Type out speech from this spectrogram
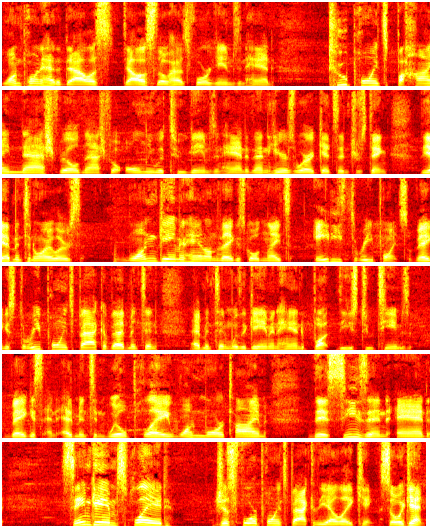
one point ahead of Dallas. Dallas though has four games in hand two points behind Nashville. Nashville only with two games in hand. And then here's where it gets interesting. The Edmonton Oilers, one game in hand on the Vegas Golden Knights, 83 points. So Vegas three points back of Edmonton. Edmonton with a game in hand. But these two teams, Vegas and Edmonton, will play one more time this season. And same games played, just four points back of the LA Kings. So again,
